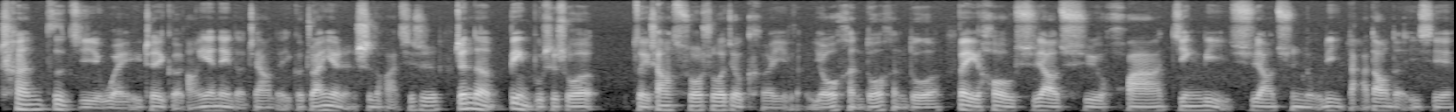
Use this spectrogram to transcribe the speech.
称自己为这个行业内的这样的一个专业人士的话，其实真的并不是说嘴上说说就可以了，有很多很多背后需要去花精力、需要去努力达到的一些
